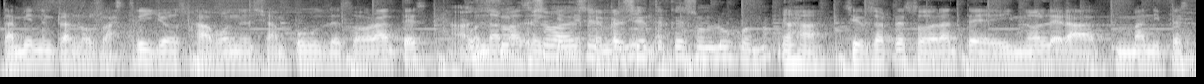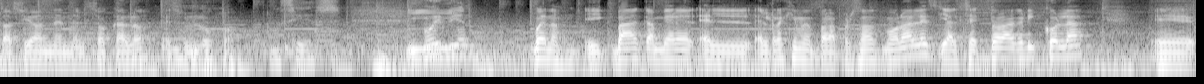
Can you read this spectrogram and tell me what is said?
también entran los rastrillos, jabones, shampoos, desodorantes. Ah, o nada más eso va a decir el presidente que es un lujo, ¿no? Ajá, sí, usar desodorante y no leer a manifestación en el Zócalo es un lujo. Así es. Muy bien. Bueno, y va a cambiar el, el régimen para personas morales y al sector agrícola eh,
